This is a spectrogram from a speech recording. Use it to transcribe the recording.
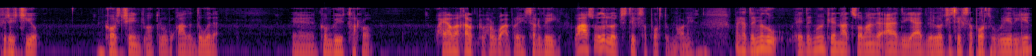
firijiyo call change oo lagu qaado dawada combyutaro waxyaabaha qalabka wax lagu cabiraya surveyga waxaasoo idin logistic support noqonaya. Marka degmadu degmooyinkeena hadda soomaalida aada iyo aad bay logistic support ugu yaryihiin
